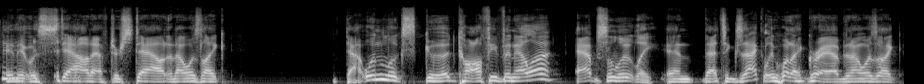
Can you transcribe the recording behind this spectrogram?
and it was stout after stout, and I was like, "That one looks good. Coffee vanilla, absolutely." And that's exactly what I grabbed, and I was like,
